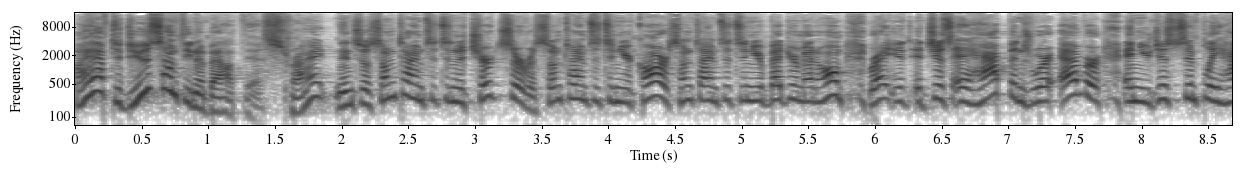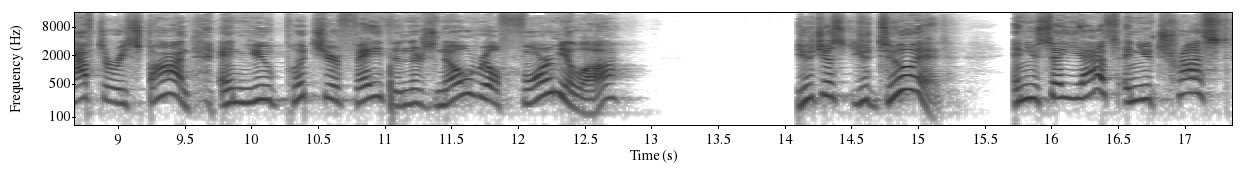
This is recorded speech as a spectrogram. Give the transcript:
I have to do something about this, right? And so sometimes it's in a church service, sometimes it's in your car, sometimes it's in your bedroom at home, right? It, it, just it happens wherever, and you just simply have to respond. And you put your faith, and there's no real formula. You just, you do it. And you say yes and you trust.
